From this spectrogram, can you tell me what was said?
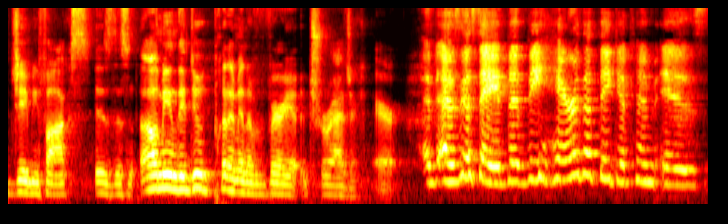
Jamie Foxx is this? I mean, they do put him in a very tragic hair. I was gonna say that the hair that they give him is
